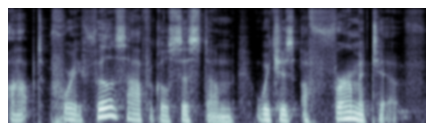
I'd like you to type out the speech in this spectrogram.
opt for a philosophical system which is affirmative,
